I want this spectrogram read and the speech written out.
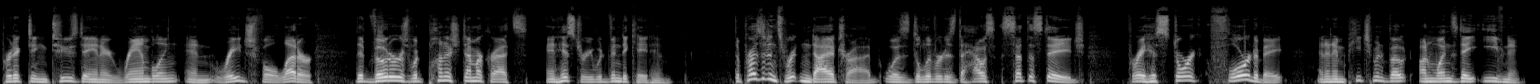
predicting Tuesday in a rambling and rageful letter that voters would punish Democrats and history would vindicate him. The president's written diatribe was delivered as the House set the stage for a historic floor debate and an impeachment vote on Wednesday evening,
